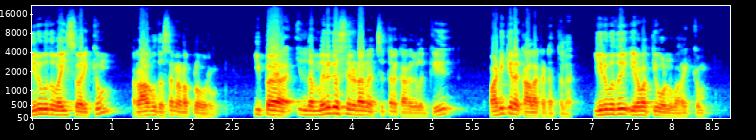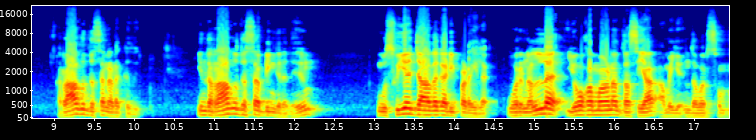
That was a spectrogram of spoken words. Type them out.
இருபது வயசு வரைக்கும் ராகு தசை நடப்பில் வரும். இப்போ இந்த மிருகசிரிட நட்சத்திரக்காரர்களுக்கு படிக்கிற காலகட்டத்தில் இருபது இருபத்தி ஒன்று வரைக்கும் ராகு தசை நடக்குது. இந்த ராகு தசை அப்படிங்கிறது உங்கள் சுய ஜாதக அடிப்படையில் ஒரு நல்ல யோகமான தசையாக அமையும் இந்த வருஷம்.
